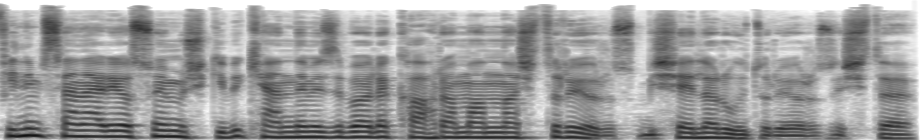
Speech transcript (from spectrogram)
Film senaryosuymuş gibi kendimizi böyle kahramanlaştırıyoruz. Bir şeyler uyduruyoruz işte.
